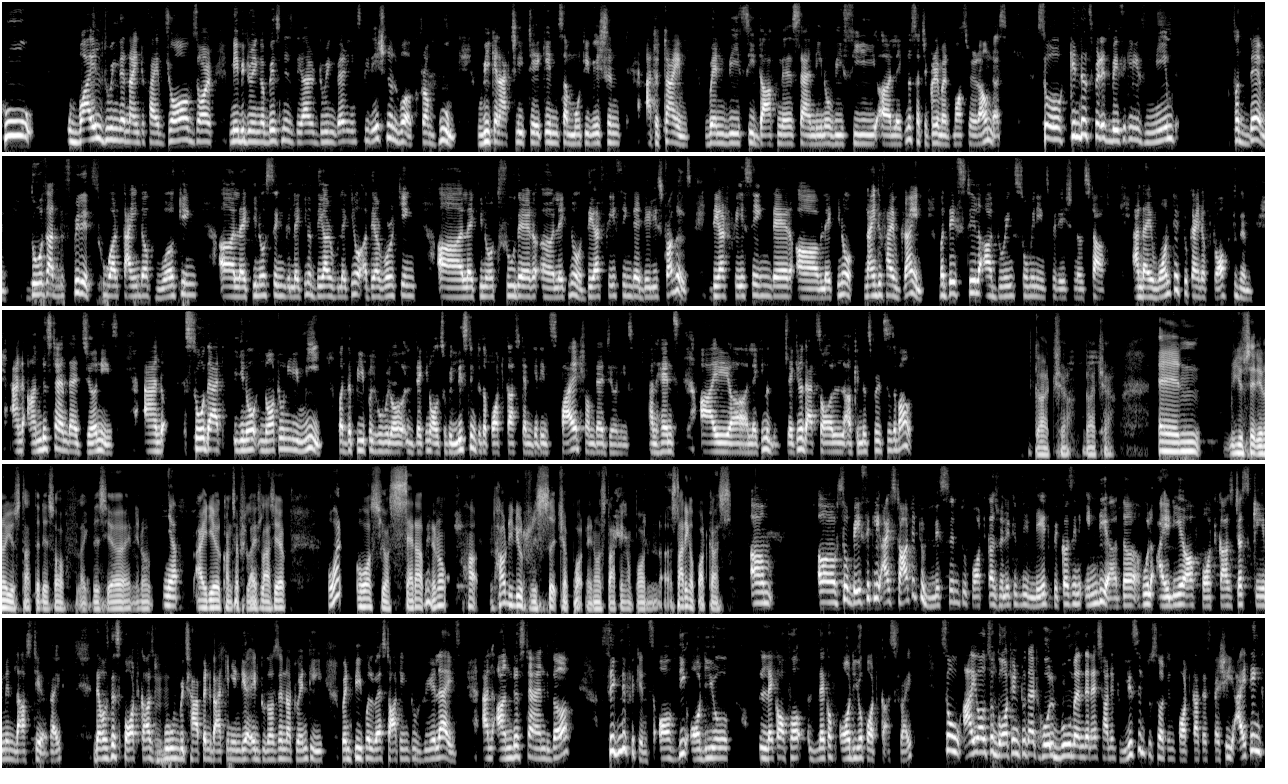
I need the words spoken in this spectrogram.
who while doing their 9 to 5 jobs or maybe doing a business they are doing very inspirational work from whom we can actually take in some motivation at a time when we see darkness and you know we see uh, like you know such a grim atmosphere around us. So Kindled Spirits basically is named for them. Those are the spirits who are kind of working uh, like you know sing like you know they are like you know they are working uh, like you know through their uh, like you know they are facing their daily struggles they are facing their uh, like you know 9 to 5 grind but they still are doing so many inspirational stuff and i wanted to kind of talk to them and understand their journeys and so that you know not only me but the people who will all, like you know also be listening to the podcast can get inspired from their journeys and hence i uh, like you know like you know that's all uh, Kindled Spirits is about Gotcha, gotcha. And you said, you know, you started this off like this year and, you know, yeah idea conceptualized last year. What was your setup? You know, how how did you research about, you know, starting upon uh, starting a podcast? um uh, so basically i started to listen to podcasts relatively late because in india the whole idea of podcast just came in last year right there was this podcast Mhm. boom which happened back in india in 2020 when people were starting to realize and understand the significance of the audio like of a like of audio podcasts right so i also got into that whole boom and then i started to listen to certain podcasts especially i think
